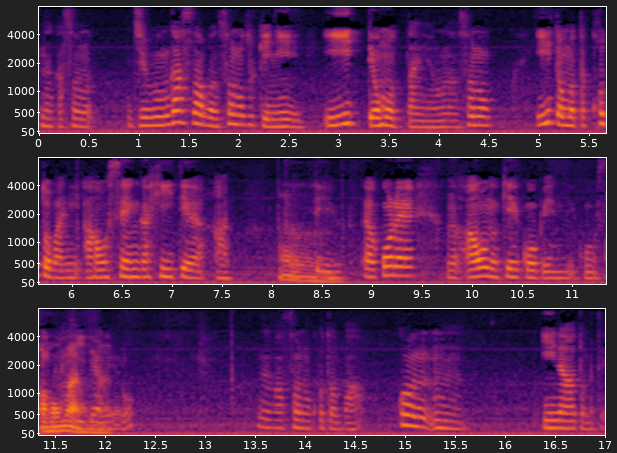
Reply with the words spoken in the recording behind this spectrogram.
なんかその自分が多分その時にいいって思ったんやろうな。そのいいと思った言葉に青線が引いてあるっていう。うん。だからこれあの青の蛍光ペンでこう線が引いてあるやろ。なんかその言葉。これうん。いいなと思って。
